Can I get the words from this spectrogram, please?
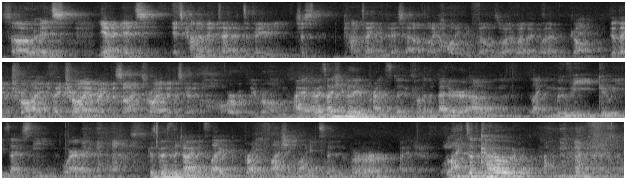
so it's yeah, it's it's kind of intended to be just kind of taking the piss out of like Hollywood films where, where, they, where they've got they try they try and make the science right, they just get it horribly wrong. I, I was actually really impressed. It was one of the better um, like movie GUIs I've seen, where because most of the time it's like bright flashing lights and brr, but lines of code.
